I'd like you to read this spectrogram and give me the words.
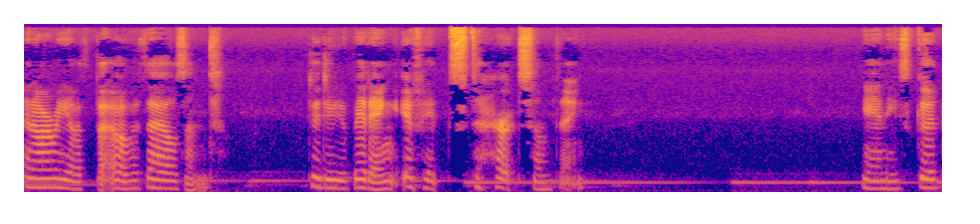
an army of a, of a thousand to do your bidding if it's to hurt something and he's good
